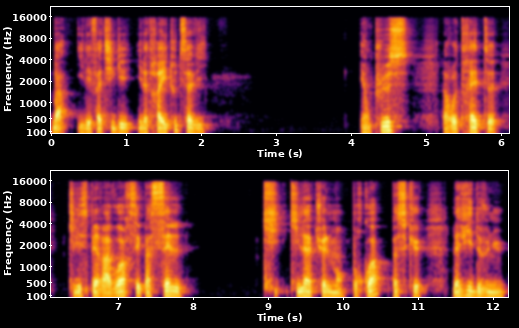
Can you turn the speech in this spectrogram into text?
bah, il est fatigué, il a travaillé toute sa vie. Et en plus, la retraite qu'il espère avoir, c'est pas celle qu'il a actuellement. Pourquoi? Parce que la vie est devenue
